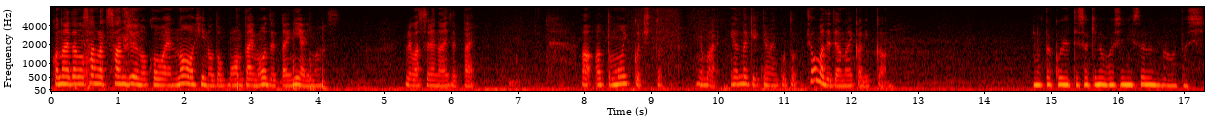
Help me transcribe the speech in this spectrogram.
この間の3月30の公演の日のドボンタイムを絶対にやります。これ忘れない絶対。ああともう一個ちょっと。やばい。やんなきゃいけないこと。今日までではないからいっか。またこうやって先延ばしにするんだ私。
